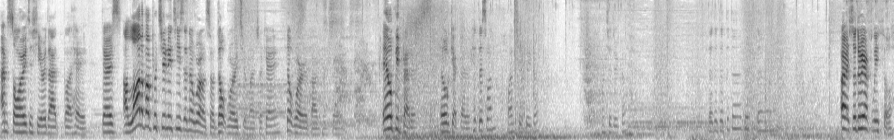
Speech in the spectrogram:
I'm sorry to hear that, but hey, there's a lot of opportunities in the world, so don't worry too much, okay? Don't worry about it? It'll be better. It'll get better. Hit this one. One, two, three, go. One, two, three, go. Da, da, da, Alright, so do we have lethal?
